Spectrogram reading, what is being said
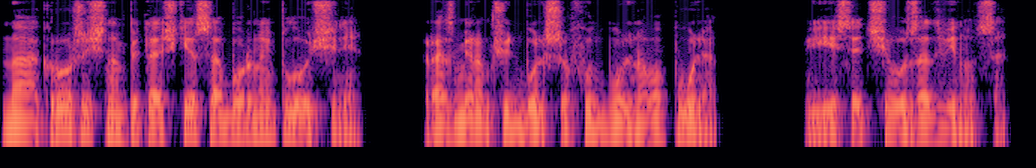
на крошечном пятачке соборной площади, размером чуть больше футбольного поля. Есть от чего задвинуться.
